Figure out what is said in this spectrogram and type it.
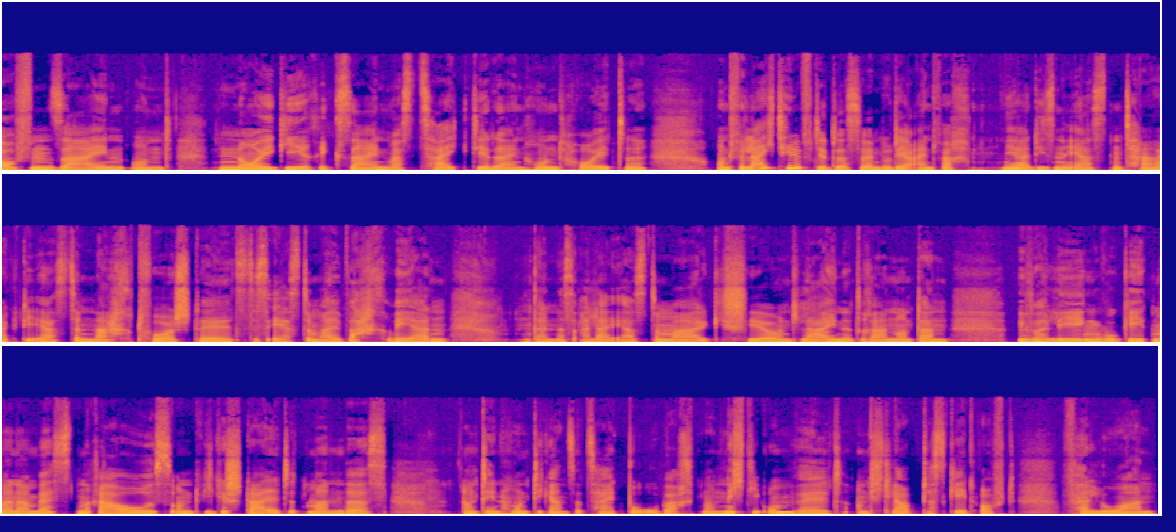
offen sein und neugierig sein, was zeigt dir dein Hund heute? Und vielleicht hilft dir das, wenn du dir einfach, ja, diesen ersten Tag, die erste Nacht vorstellst, das erste Mal wach werden und dann das allererste Mal Geschirr und Leine dran und dann überlegen, wo geht man am besten raus und wie gestaltet man das? Und den Hund die ganze Zeit beobachten und nicht die Umwelt. Und ich glaube, das geht oft verloren.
